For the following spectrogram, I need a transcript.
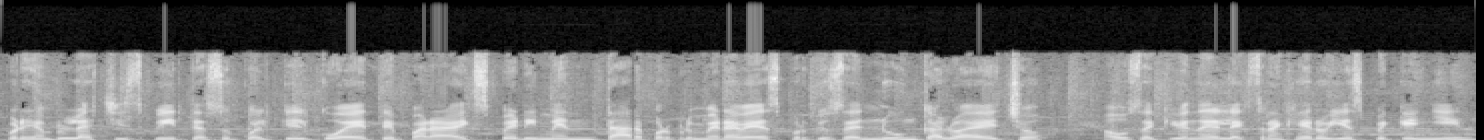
por ejemplo, las chispitas o cualquier cohete para experimentar por primera vez, porque usted nunca lo ha hecho, a usted que viene del extranjero y es pequeñín,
